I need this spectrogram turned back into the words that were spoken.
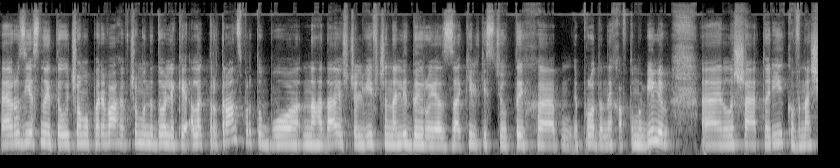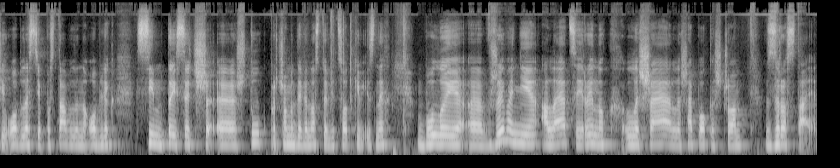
е, роз'яснити, у чому переваги, в чому недоліки електротранспорту. Бо нагадаю, що Львівщина лідирує за кількістю тих е, проданих автомобілів. Лише торік в нашій області поставили на облік 7 тисяч штук, причому 90% із них були вживані, але цей ринок лише лише поки що зростає.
